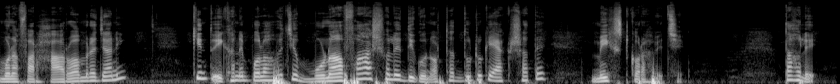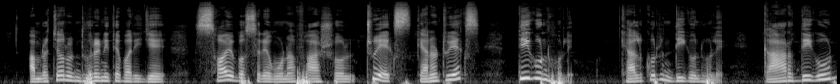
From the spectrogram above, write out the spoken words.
মুনাফার হারও আমরা জানি, কিন্তু এখানে বলা হয়েছে মুনাফা আসলে দ্বিগুণ, অর্থাৎ দুটোকে একসাথে মিক্সড করা হয়েছে। তাহলে আমরা চলুন ধরে নিতে পারি যে ছয় বছরে মুনাফা আসল টু এক্স কেন টু এক্স দ্বিগুণ হলে। খেয়াল করুন, দ্বিগুণ হলে। কার দ্বিগুণ?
